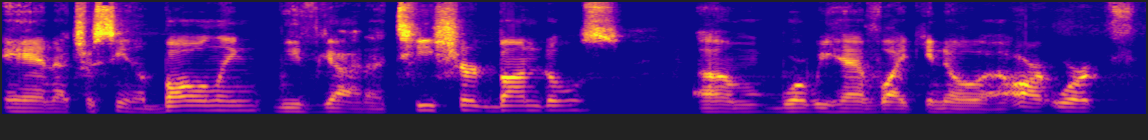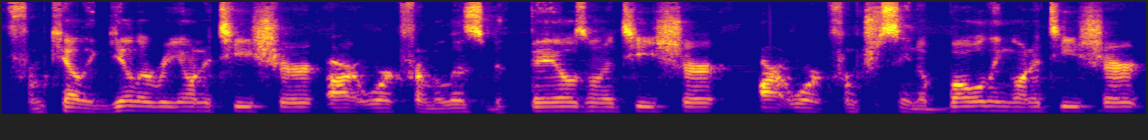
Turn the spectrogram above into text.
and uh, Bowling. We've got uh, t-shirt bundles um, where we have like you know uh, artwork from Kelly Guillory on a T-shirt, artwork from Elizabeth Bales on a T-shirt, artwork from Tracina Bowling on a T-shirt.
